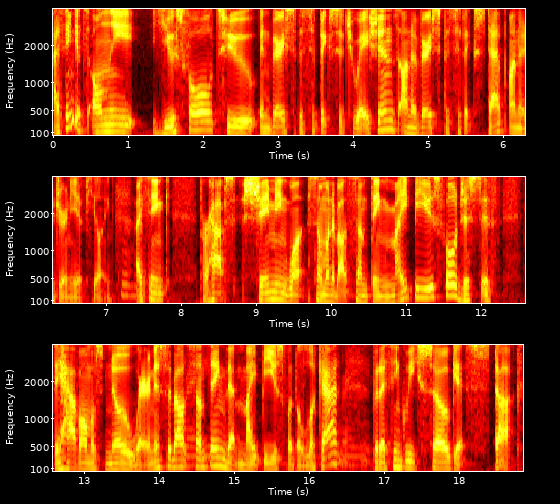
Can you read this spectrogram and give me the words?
I think it's only useful to in very specific situations on a very specific step on a journey of healing. I think perhaps shaming one, someone about something might be useful just if they have almost no awareness about Right. something that might be useful to look at. Right. But I think we so get stuck.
